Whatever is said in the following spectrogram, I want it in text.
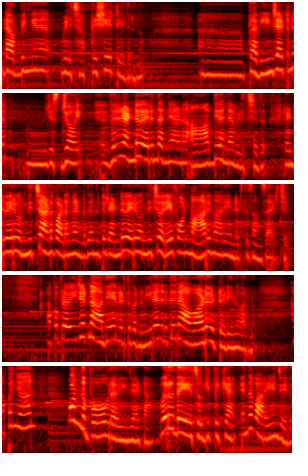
ഡബിങ്ങിന് വിളിച്ച് അപ്രീഷിയേറ്റ് ചെയ്തിരുന്നു. പ്രവീൺ ചേട്ടനും ജിസ് ജോയ് ഇവർ രണ്ടുപേരും തന്നെയാണ് ആദ്യം എന്നെ വിളിച്ചത്. രണ്ടുപേരും ഒന്നിച്ചാണ് പടം കണ്ടത്. എന്നിട്ട് രണ്ടുപേരും ഒന്നിച്ച് ഒരേ ഫോൺ മാറി മാറി എന്റെ അടുത്ത് സംസാരിച്ചു. അപ്പോൾ പ്രവീൺ ചേട്ടൻ ആദ്യം എന്റെ അടുത്ത് പറഞ്ഞു മീര നിനക്ക് ഇതിന് അവാർഡ് കിട്ടടി എന്ന് പറഞ്ഞു. അപ്പം ഞാൻ ഒന്ന് പോ പ്രവീൺ ചേട്ടാ വെറുതെ സുഖിപ്പിക്കാൻ എന്ന് പറയുകയും ചെയ്തു.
